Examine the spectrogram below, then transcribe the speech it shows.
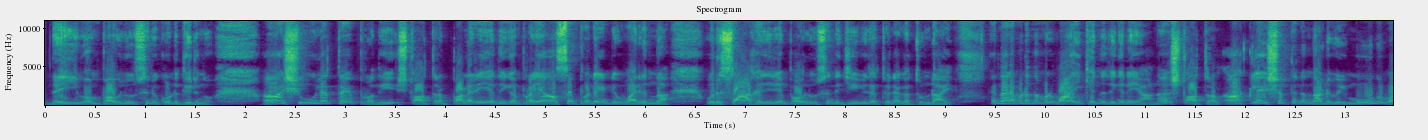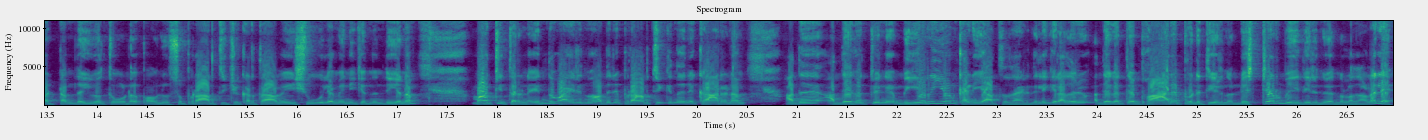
ദൈവം പൗലൂസിന് കൊടുത്തിരുന്നു. ആ ശൂലത്തെ പ്രതി സ്തോത്രം വളരെയധികം പ്രയാസപ്പെടേണ്ടി വരുന്ന ഒരു സാഹചര്യം പൗലൂസിന്റെ ജീവിതത്തിനകത്തുണ്ടായി. എന്നാൽ അവിടെ നമ്മൾ വായിക്കുന്നത് ഇങ്ങനെയാണ്. സ്തോത്രം ആ ക്ലേശത്തിന്റെ നടുവിൽ മൂന്ന് വട്ടം ദൈവത്തോട് പൗലൂസ് പ്രാർത്ഥിച്ചു. കർത്താവ് ഈ ശൂലം എനിക്ക് എന്ത് ചെയ്യണം? മാറ്റിത്തരണം. എന്തുവായിരുന്നു അതിന് പ്രാർത്ഥിക്കുന്നതിന് കാരണം? അത് അദ്ദേഹത്തിന് ബിയറിയാൻ കഴിയാത്തതായിരുന്നു. അല്ലെങ്കിൽ അതൊരു അദ്ദേഹത്തെ ഭാരപ്പെടുത്തിയിരുന്നു ഡിസ്റ്റർബ് ചെയ്തിരുന്നു എന്നുള്ളതാണ് അല്ലേ?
